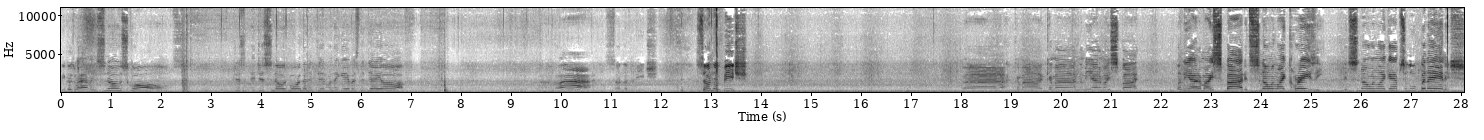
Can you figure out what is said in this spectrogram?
because we're having snow squalls. Just it just snowed more than it did when they gave us the day off. Ah, son of beach. Son of beach. Ah, come on, come on. Let me out of my spot. Let me out of my spot. It's snowing like crazy. It's snowing like absolute bananas.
